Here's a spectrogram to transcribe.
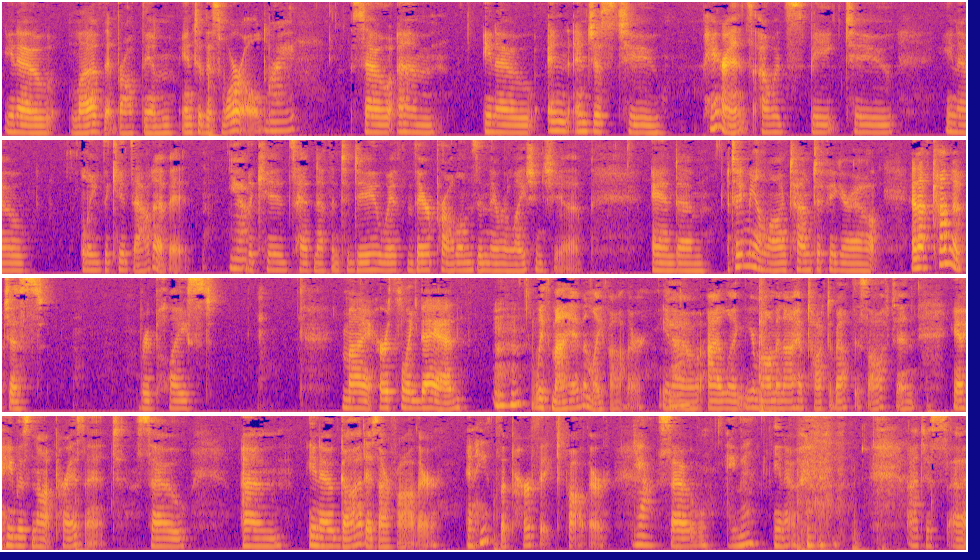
you know love that brought them into this world Right. so, um, you know, and and just to parents, I would speak to, you know, leave the kids out of it. Yeah. The kids had nothing to do with their problems in their relationship, and um, it took me a long time to figure out. And I've kind of just replaced my earthly dad with my heavenly father. You Yeah. know, I like your mom and I have talked about this often. You know, he was not present. So, um, you know, God is our father and he's the perfect father. Yeah. So, Amen. you know, I just, uh,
